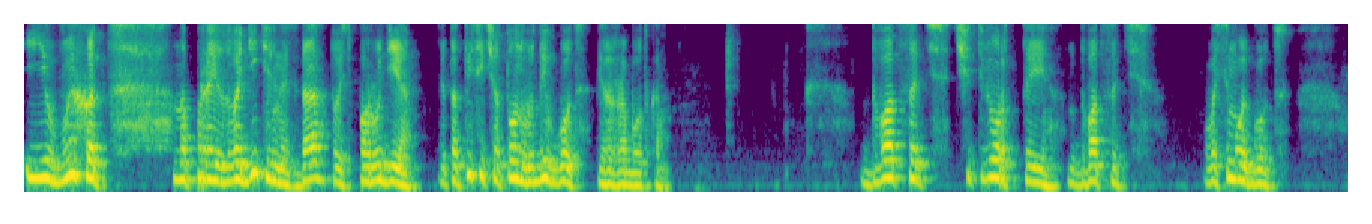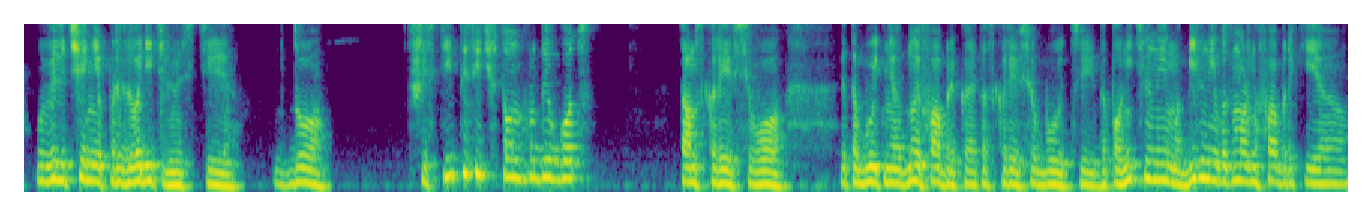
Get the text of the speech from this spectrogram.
и выход на производительность, да, то есть по руде. Это 1000 тонн руды в год переработка. 24 20 Восьмой год увеличение производительности до 6 тысяч тонн руды в год. Там, скорее всего, это будет не одной фабрика, это, скорее всего, будут и дополнительные мобильные, возможно, фабрики э,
